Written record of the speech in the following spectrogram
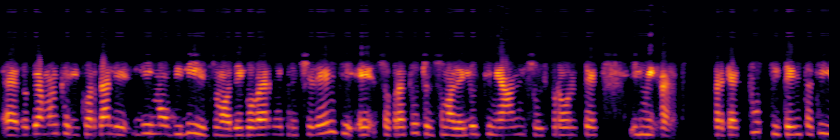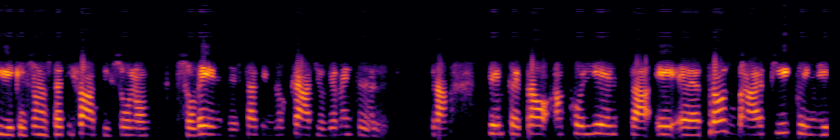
eh, dobbiamo anche ricordare l'immobilismo dei governi precedenti e soprattutto insomma, degli ultimi anni sul fronte immigrazione, perché tutti i tentativi che sono stati fatti sono sovente stati bloccati ovviamente nostra sempre pro accoglienza e eh, pro sbarchi, quindi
